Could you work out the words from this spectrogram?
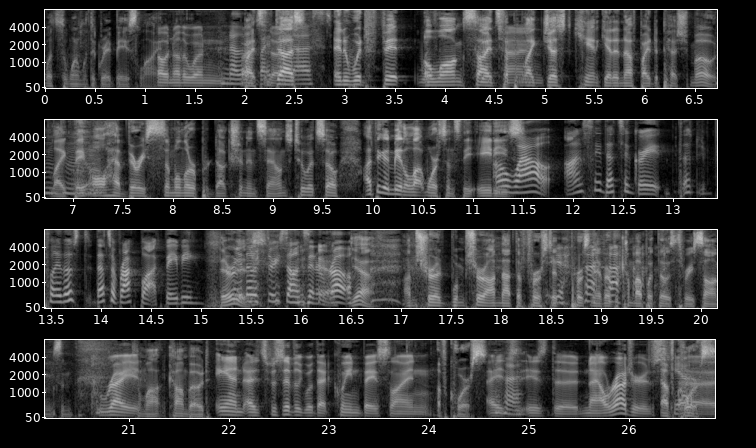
what's the one with the great bass line? Oh, another one. Another Bites one the dust, dust. and it would fit With alongside something like "Just Can't Get Enough" by Depeche Mode. Like they Mm-hmm. all have very similar production and sounds to it. So I think it made a lot more sense the '80s. Oh wow! Honestly, that's a great that, play. Those that's a rock block, baby. There it play is. those three songs in a row. Yeah, I'm sure. I'm sure I'm not the first Yeah. person to ever come up with those three songs and Right. come on, comboed. And uh, specifically with that Queen bass line, Of course. is, Uh-huh. is the Nile Rodgers, Of uh, course.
